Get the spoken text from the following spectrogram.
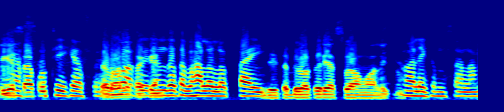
ঠিক আছে আচ্ছা, আপু? ঠিক আছে। ভালো দোয়া থাকেন। যাতে ভালো লোক পাই। যেটা দোয়া করি। আসসালামু আলাইকুম। ওয়া আলাইকুম সালাম।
